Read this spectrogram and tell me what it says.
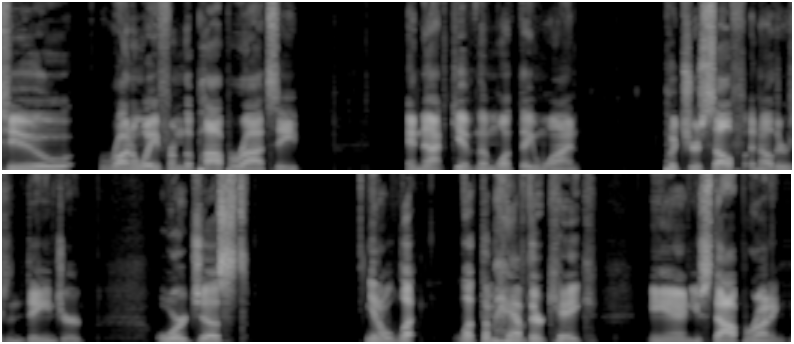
to run away from the paparazzi and not give them what they want, put yourself and others in danger, or just you know let let them have their cake and you stop running.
